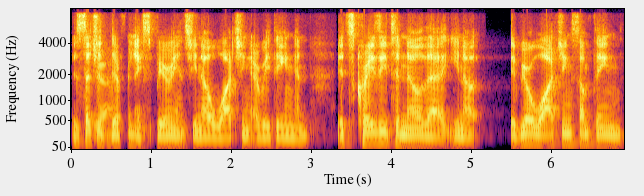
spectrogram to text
it's such Yeah. a different experience, you know, watching everything. And it's crazy to know that, you know, if you're watching something,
